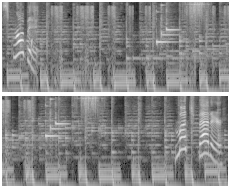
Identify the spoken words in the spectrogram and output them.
Scrub it. Much better.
